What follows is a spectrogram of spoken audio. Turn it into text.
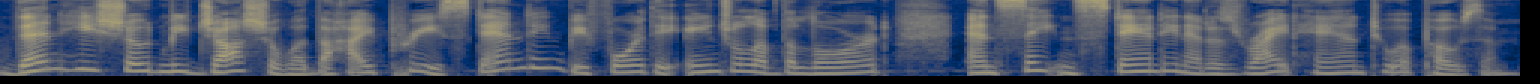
Then he showed me Joshua the high priest standing before the angel of the Lord, and Satan standing at his right hand to oppose him.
